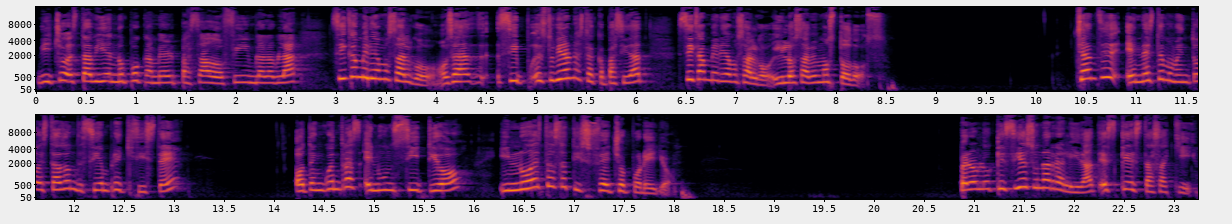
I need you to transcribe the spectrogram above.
dicho, está bien, no puedo cambiar el pasado, fin, bla, bla, bla, sí cambiaríamos algo. O sea, si estuviera nuestra capacidad, sí cambiaríamos algo y lo sabemos todos. Chance en este momento estás donde siempre quisiste o te encuentras en un sitio y no estás satisfecho por ello. Pero lo que sí es una realidad es que estás aquí,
